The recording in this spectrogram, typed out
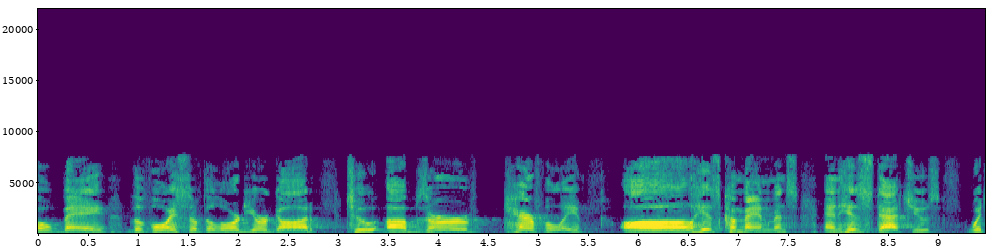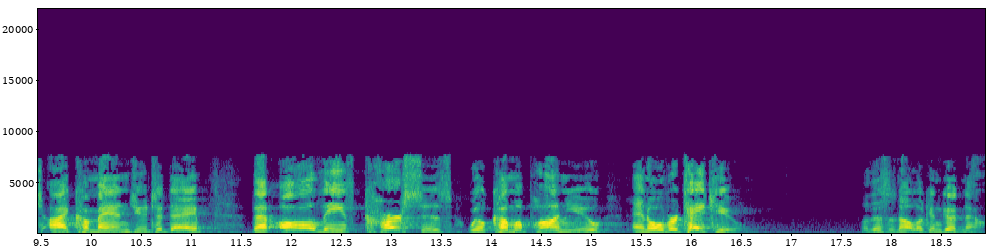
obey the voice of the Lord your God, to observe carefully all his commandments and his statutes, which I command you today, that all these curses will come upon you and overtake you. Well, this is not looking good now.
